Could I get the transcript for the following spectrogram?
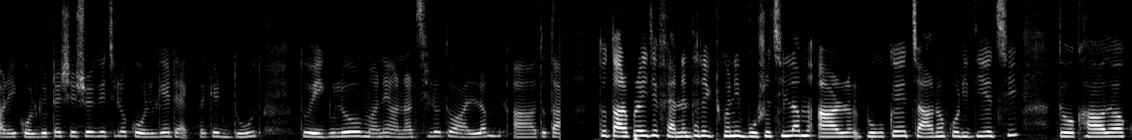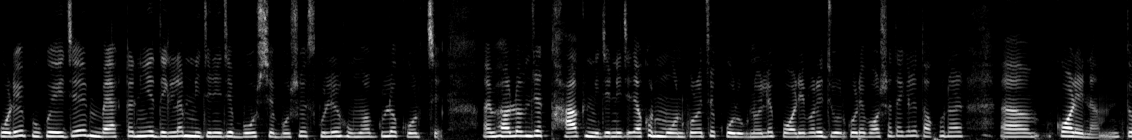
আর এই কোলগেটটা শেষ হয়ে গেছিল। কোলগেট এক প্যাকেট দুধ, তো এইগুলো মানে আনার ছিল তো আনলাম। তো তা- তো তারপরে এই যে ফ্যানের ধারে একটুখানি বসেছিলাম আর পুকুকে চানও করে দিয়েছি। তো খাওয়া দাওয়া করে পুকু এই যে ব্যাগটা নিয়ে দেখলাম, নিজে নিজে বসছে, বসে স্কুলের হোমওয়ার্কগুলো করছে। আমি ভাবলাম যে থাক, নিজে নিজে যখন মন করেছে করুক, নইলে পরে বারে জোর করে বসাতে গেলে তখন আর করে না। তো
